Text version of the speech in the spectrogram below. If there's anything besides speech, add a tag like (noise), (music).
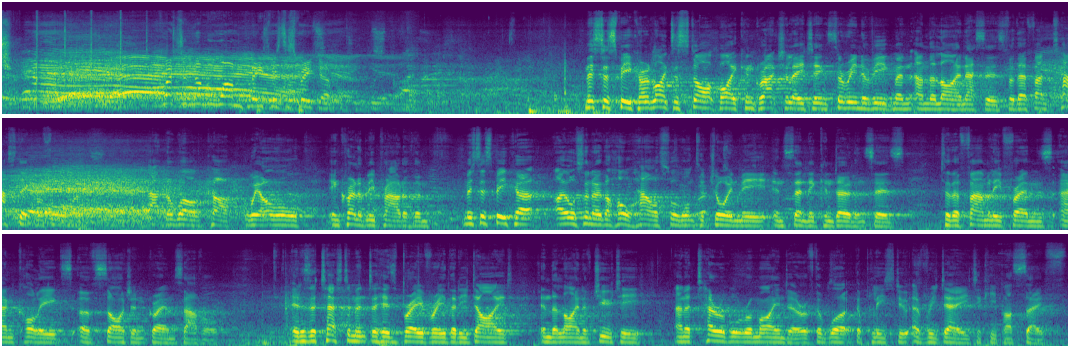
French. Question number one, please, Mr. Speaker. Mr. Speaker, I'd like to start by congratulating Sarina Wiegman and the Lionesses for their fantastic performance at the World Cup. We are all incredibly proud of them. Mr. Speaker, I also know the whole House will want to join me in sending condolences to the family, friends, and colleagues of Sergeant Graham Saville. It is a testament to his bravery that he died in the line of duty and a terrible reminder of the work the police do every day to keep us safe.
